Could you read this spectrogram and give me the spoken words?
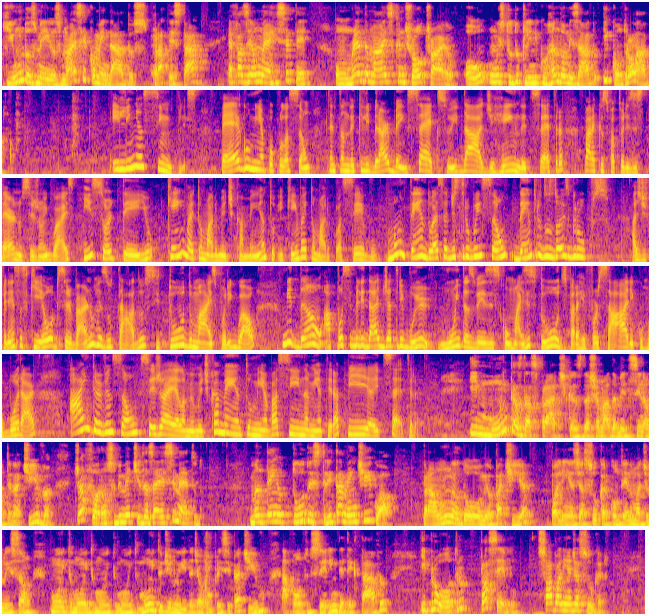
Que um dos meios mais recomendados para testar é fazer um RCT, um Randomized Control Trial, ou um estudo clínico randomizado e controlado. Em linhas simples, pego minha população tentando equilibrar bem sexo, idade, renda, etc., para que os fatores externos sejam iguais, e sorteio quem vai tomar o medicamento e quem vai tomar o placebo, mantendo essa distribuição dentro dos dois grupos. As diferenças que eu observar no resultado, se tudo mais for igual, me dão a possibilidade de atribuir, muitas vezes com mais estudos para reforçar e corroborar, a intervenção, seja ela meu medicamento, minha vacina, minha terapia, etc. E muitas das práticas da chamada medicina alternativa já foram submetidas a esse método. Mantenho tudo estritamente igual. Para um eu dou homeopatia, bolinhas de açúcar contendo uma diluição muito, muito, muito, muito, muito diluída de algum princípio ativo, a ponto de ser indetectável, e para o outro, placebo, só a bolinha de açúcar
